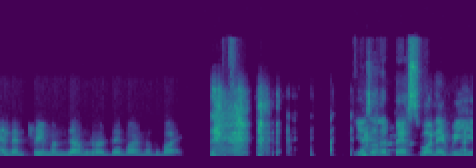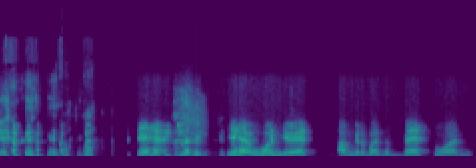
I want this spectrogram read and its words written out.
And then three months down the road, they buy another bike. It's on the best one every year. Yeah, like, yeah, one year I'm gonna buy the best one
